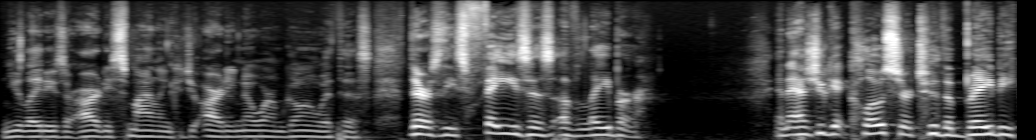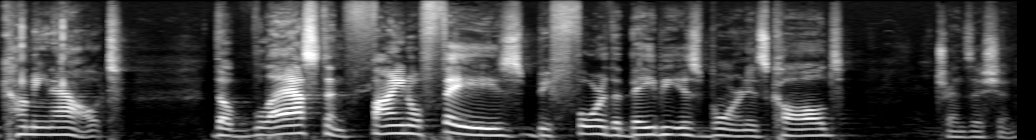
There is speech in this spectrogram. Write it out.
And you ladies are already smiling because you already know where I'm going with this. There's these phases of labor. And as you get closer to the baby coming out, the last and final phase before the baby is born is called transition.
